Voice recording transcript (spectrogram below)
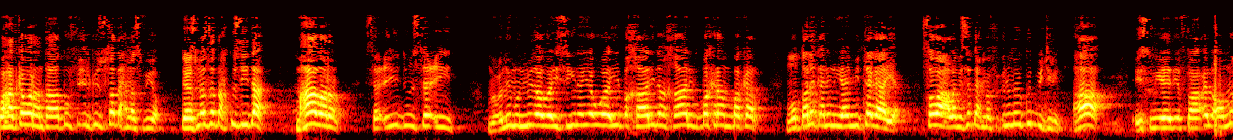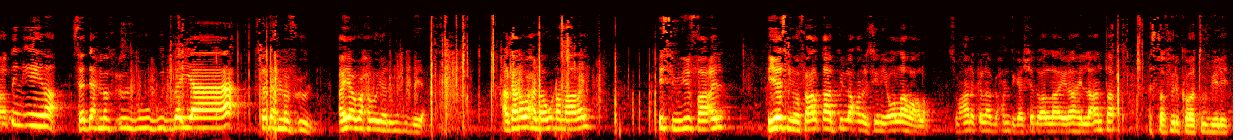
Waxaad ka warantaa hadduu ficilkiisu saddex nasbiyo dee isna saddex ku siidaa. Maxaad odhan saciidun saciid muclimun mid ogeysiinaya weeyi khaalidan khaalid bakran bakar. Munaliqan inuu yahay mid tegaaya isagoo aclami saddex mafcuul may gudbi jirin. Ha ismigeedii faacil oo mucdin ihina saddex mafcuul buu gudbayaa. Saddex mafcuul ayaa waxa weeyaan ugu gudbaya halkaana waxaa noogu dhamaaday ismigii faacil iyo ismi faacil qaabkii loo camal siinayo. Wallahu aclam. Subxaanaka allahuma bixamdika ashhadu an laa ilaha illa anta astaqfiruka waatuubu ilayk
